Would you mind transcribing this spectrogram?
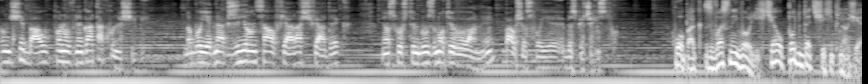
On się bał ponownego ataku na siebie. No bo jednak żyjąca ofiara, świadek, w związku z tym był zmotywowany, bał się o swoje bezpieczeństwo. Chłopak z własnej woli chciał poddać się hipnozie.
